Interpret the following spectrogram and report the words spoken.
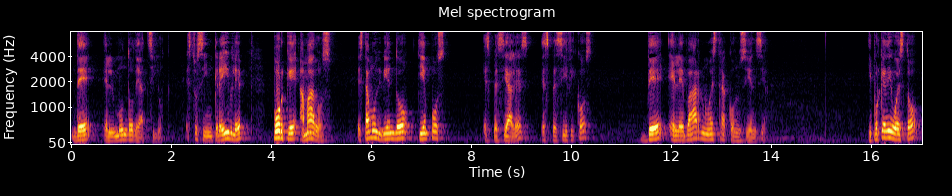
del el mundo de Atzilut. Esto es increíble porque, amados, estamos viviendo tiempos especiales, específicos, de elevar nuestra conciencia. ¿Y por qué digo esto?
